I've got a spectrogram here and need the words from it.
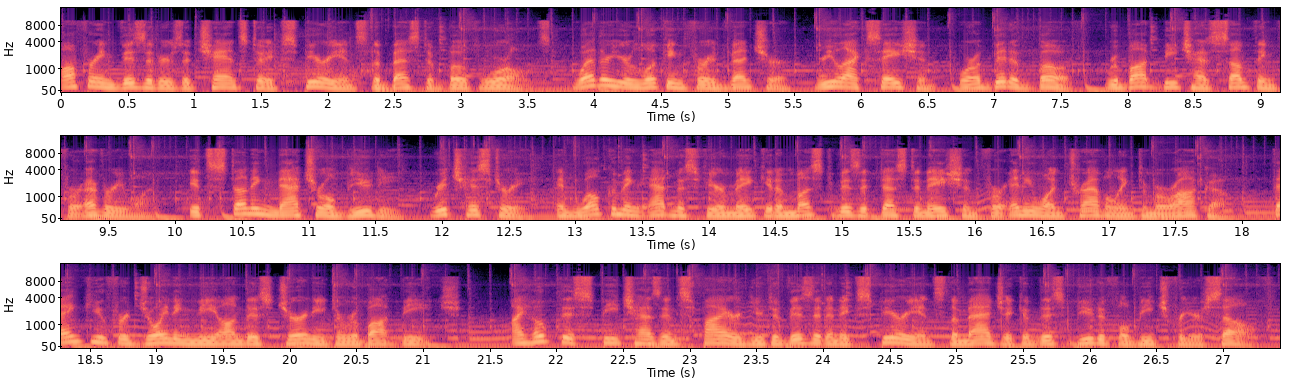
offering visitors a chance to experience the best of both worlds. Whether you're looking for adventure, relaxation, or a bit of both, Rabat Beach has something for everyone. Its stunning natural beauty, rich history, and welcoming atmosphere make it a must-visit destination for anyone traveling to Morocco. Thank you for joining me on this journey to Rabat Beach. I hope this speech has inspired you to visit and experience the magic of this beautiful beach for yourself.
